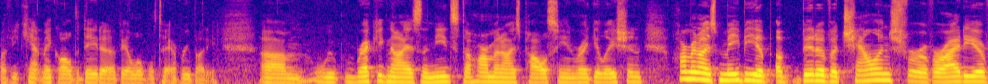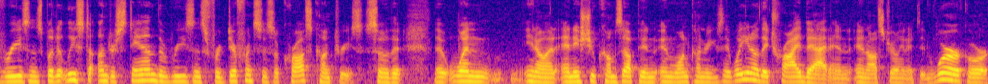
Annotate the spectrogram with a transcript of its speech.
of you can't make all the data available to everybody. Um, we recognize the needs to harmonize policy and regulation. Harmonize may be a, a bit of a challenge for a variety of reasons, but at least to understand the reasons for differences across countries so that, that when you know an, an issue comes up in, in one country, you say, well, you know, they tried that in, in Australia and it didn't work, or,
